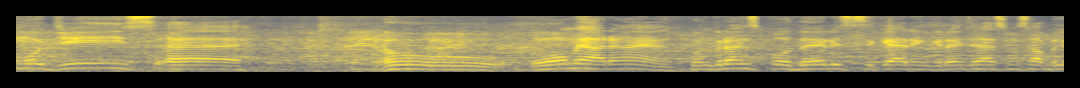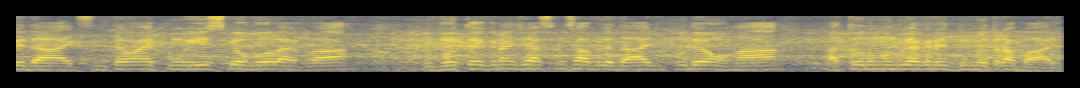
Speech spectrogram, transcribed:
Como diz é, o, o Homem-Aranha, com grandes poderes se querem grandes responsabilidades. Então é com isso que eu vou levar e vou ter grande responsabilidade de poder honrar a todo mundo que acredita no meu trabalho.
